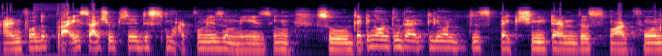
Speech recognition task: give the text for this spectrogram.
And for the price I should say this smartphone is amazing. So getting on to directly on the spec sheet and the smartphone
